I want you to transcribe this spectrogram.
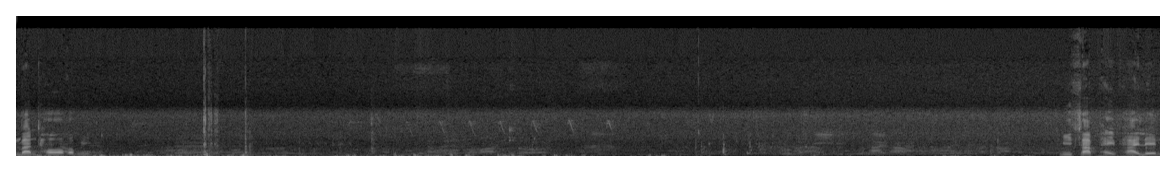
เป็นบ้านท่อก็มีมีซับให้พายเล่น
